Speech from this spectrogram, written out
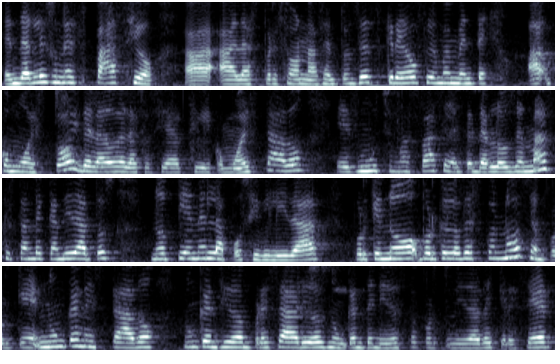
En darles un espacio a, las personas. Entonces creo firmemente, ah, como estoy del lado de la sociedad civil, como he estado, es mucho más fácil entender. Los demás que están de candidatos no tienen la posibilidad porque no, porque lo desconocen, porque nunca han estado, nunca han sido empresarios, nunca han tenido esta oportunidad de crecer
